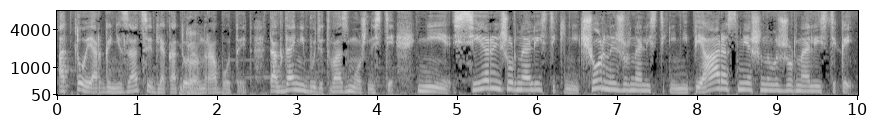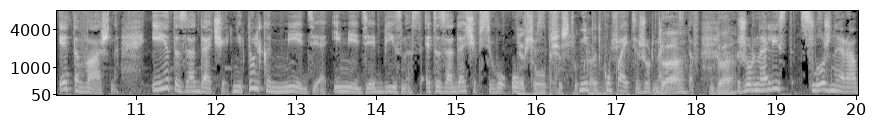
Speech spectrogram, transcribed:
от той организации, для которой да. он работает. Тогда не будет возможности ни серой журналистики, ни черной журналистики, ни пиара, смешанного с журналистикой. Это важно. И это задача не только медиа и медиабизнес, это задача всего общества. Это общество, не конечно. подкупайте журналистов. Да, да. Журналист – сложная работа,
